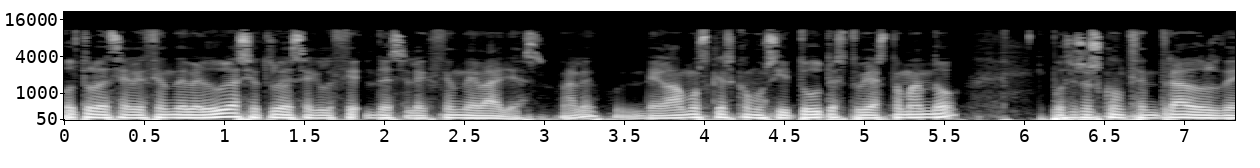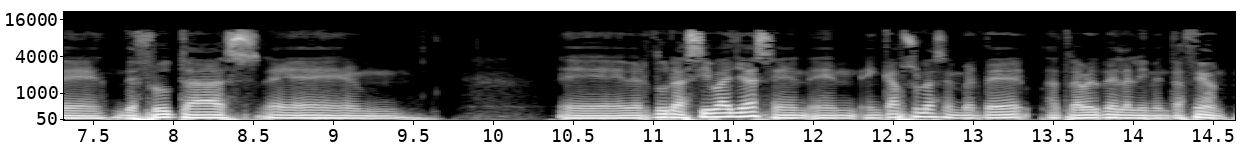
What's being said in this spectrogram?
otro de selección de verduras y otro de, de selección de bayas vale digamos que es como si tú te estuvieras tomando pues esos concentrados de, de frutas eh, eh, verduras y bayas en, en, cápsulas en vez de a través de la alimentación.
